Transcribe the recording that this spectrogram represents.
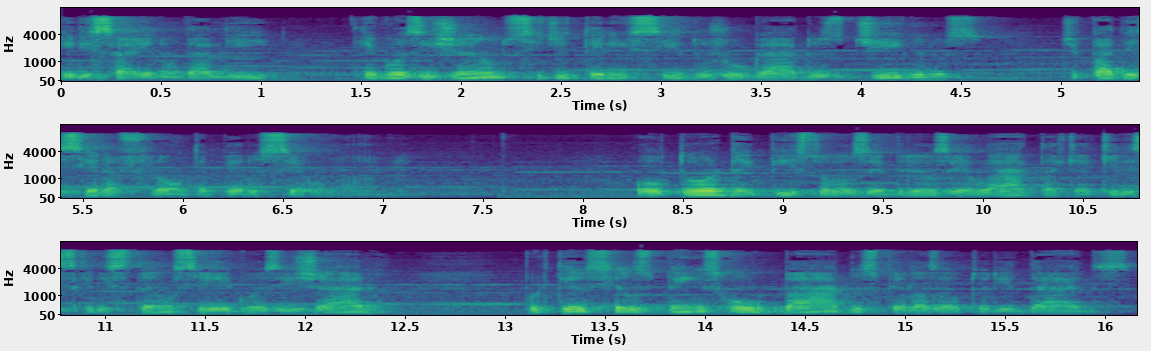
eles saíram dali regozijando-se de terem sido julgados dignos de padecer afronta pelo seu nome. O autor da Epístola aos Hebreus relata que aqueles cristãos se regozijaram por ter os seus bens roubados pelas autoridades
